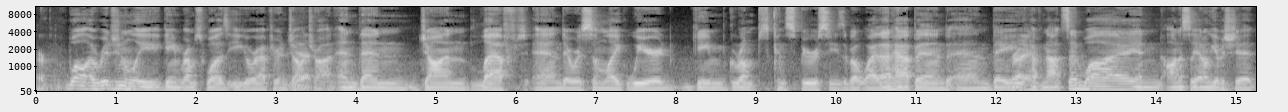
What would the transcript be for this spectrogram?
Or, Well, originally Game Grumps was Egoraptor and JonTron, and then Jon left, and there was some like weird Game Grumps conspiracies about why that happened, and they Right. have not said why. And honestly, I don't give a shit.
